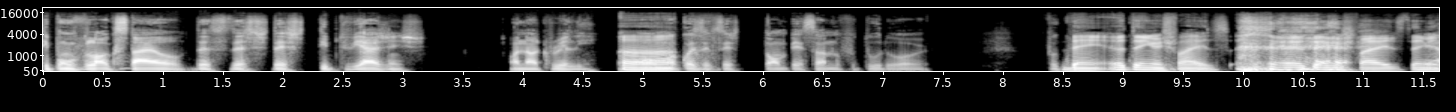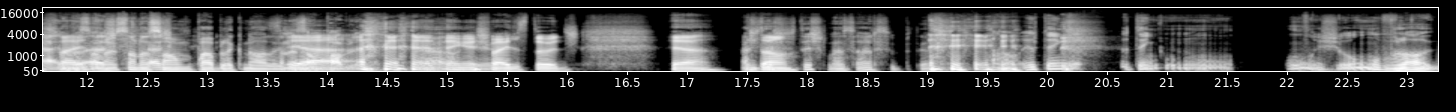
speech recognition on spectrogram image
tipo um vlog style desse, desse, desse tipo de viagens? Or not really? Ou Ah, uma coisa que vocês estão a pensar no futuro? Or... Bem, eu tenho os files. eu tenho os files, tenho Yeah, os files. Só não, acho- só não acho- são public knowledge. Só não são public. Ah, tenho os ok. files todos. Yeah. Acho Então, que tens que lançar, se puder. Oh, eu tenho, eu tenho um, um show, um vlog,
